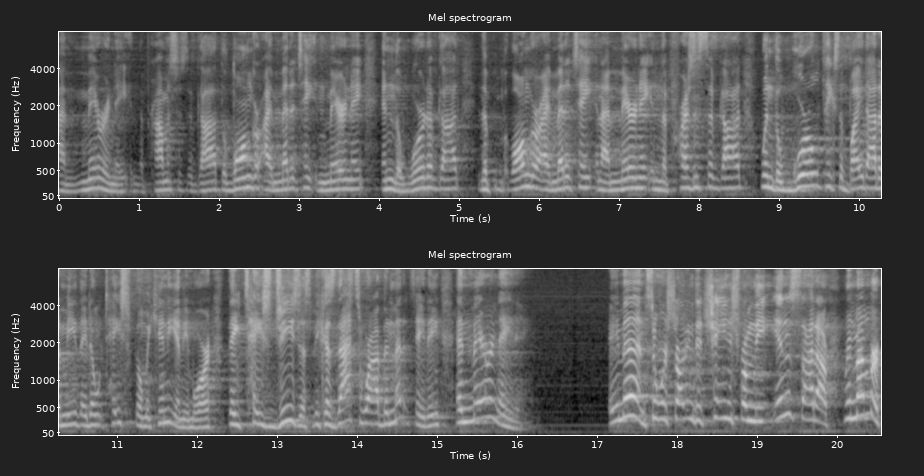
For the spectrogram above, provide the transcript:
I marinate in the promises of God. The longer I meditate and marinate in the Word of God, the longer I meditate and I marinate in the presence of God, when the world takes a bite out of me, they don't taste Phil McKinney anymore. They taste Jesus because that's where I've been meditating and marinating. Amen. So we're starting to change from the inside out. Remember,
